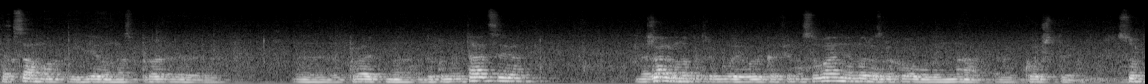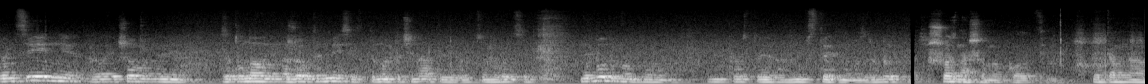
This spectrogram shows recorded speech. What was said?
так само є у нас про, е, документація. На жаль, воно потребує великого фінансування. Ми розраховували на е, кошти субвенційні, але якщо вони заплановані на жовтень місяць, то ми починати його в цьому році не будемо, бо ми просто його не встигнемо зробити. Що з нашими околицями? Ви там на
